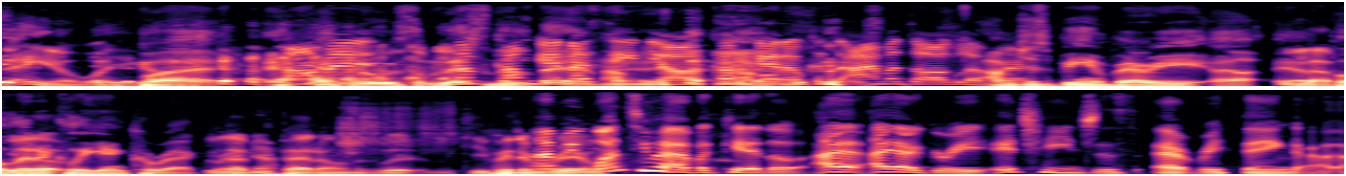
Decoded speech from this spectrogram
Damn, what you but Comment. lose some listeners Come get there, us in, y'all. Come get them because I'm a dog lover. I'm just being very uh, We uh, love- we politically incorrect. We right love you, pet owners. We're keeping it I real. mean, once you have a kid, though, I, I agree. It changes everything. Uh,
